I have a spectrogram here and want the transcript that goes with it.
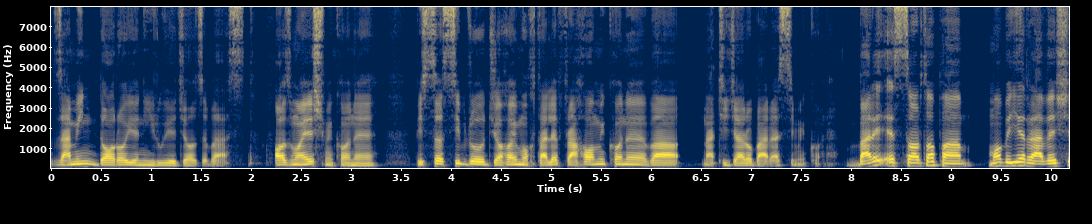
زمین دارای نیروی جاذبه است. آزمایش می‌کنه. 20 سیب رو جاهای مختلف رها می‌کنه و نتیجه رو بررسی می‌کنه. برای استارتاپ هم ما به یه روش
